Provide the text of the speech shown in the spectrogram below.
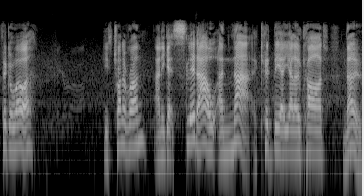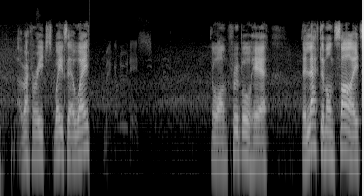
Figueroa. He's trying to run, and he gets slid out, and that could be a yellow card. No, a referee just waves it away. Go on, through ball here. They left him on side.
